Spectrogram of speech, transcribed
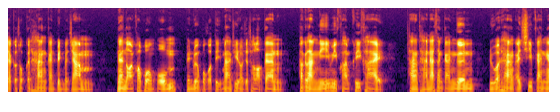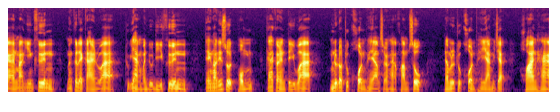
จะกระทบกระทั่งกันเป็นประจำ แน่นอนครอบครัวของผมเป็นเรื่องปกติมากที่เราจะทะเลาะกัน พักหลังนี้มีความคลี่คลาย ทางฐานะทางการเงิน หรือว่าทางอาชีพการงานมากยิ่งขึ้น มันก็เลยกลายเป็นว่าทุกอย่างมันดูดีขึ้น แต่อย่างน้อยที่สุดผมกล้าการันตีว่ามนุษย์เราทุกคนพยายามแสวงหาความสุข และมนุษย์ทุกคนพยายามที่จะควานหา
